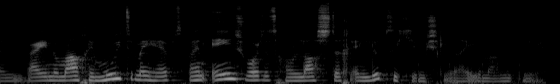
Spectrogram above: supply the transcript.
um, waar je normaal geen moeite mee hebt. Maar ineens wordt het gewoon lastig en lukt het je misschien wel helemaal niet meer.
